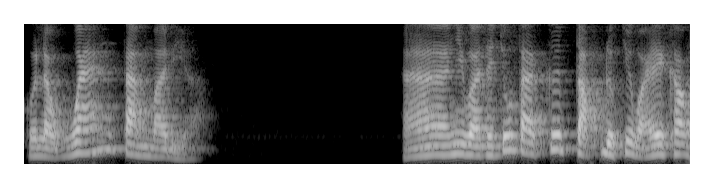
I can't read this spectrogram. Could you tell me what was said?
Gọi là quán tam ma địa. À, như vậy thì chúng ta cứ tập được như vậy hay không?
